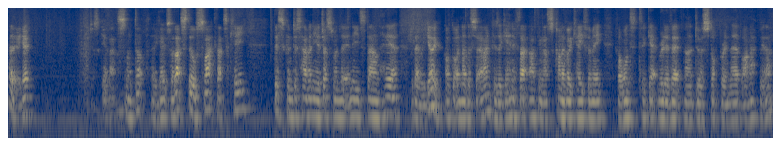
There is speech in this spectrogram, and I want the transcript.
oh, there we go. Just get that snugged up. There we go. So that's still slack that's key. This can just have any adjustment that it needs down here. But there we go. I've got another set of anchors again if that I think that's kind of okay for me. If I wanted to get rid of it I'd do a stopper in there but I'm happy with that.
